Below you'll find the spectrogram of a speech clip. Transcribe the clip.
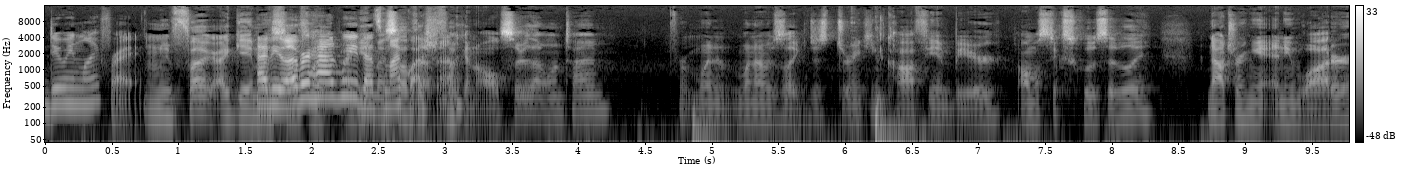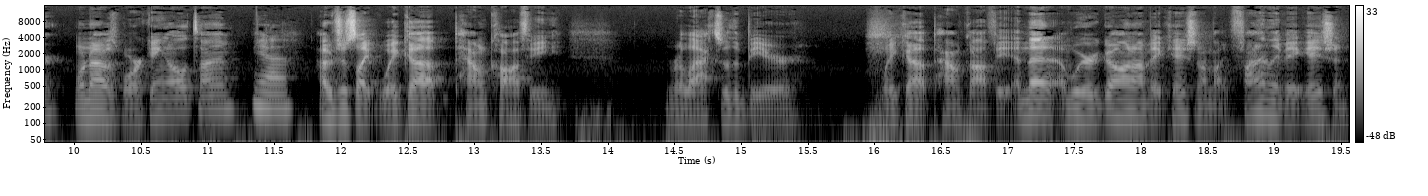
doing life right. I mean, fuck, I gave. Have you myself, ever like- had weed? That's my question. That fucking ulcer that one time, from when when I was like just drinking coffee and beer almost exclusively, not drinking any water. When I was working all the time, Yeah. I would just like wake up, pound coffee, relax with a beer, wake up, pound coffee, and then we were going on vacation. I'm like, finally vacation,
